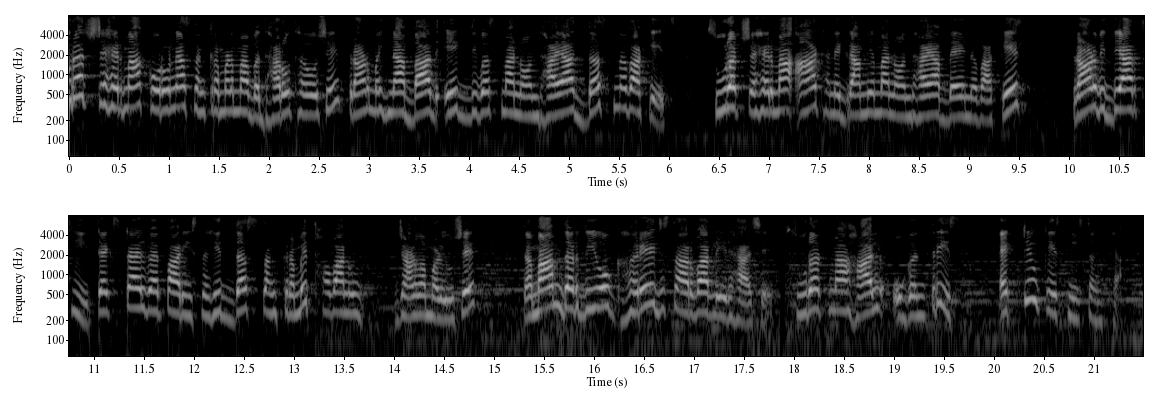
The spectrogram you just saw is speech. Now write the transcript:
સુરત શહેરમાં કોરોના સંક્રમણમાં વધારો થયો છે. ત્રણ મહિના બાદ એક દિવસમાં નોંધાયા દસ નવા કેસ. સુરત શહેરમાં આઠ અને ગ્રામ્યમાં નોંધાયા બે નવા કેસ. ત્રણ વિદ્યાર્થી ટેક્સટાઇલ વેપારી સહિત દસ સંક્રમિત હોવાનું જાણવા મળ્યું છે. તમામ દર્દીઓ ઘરે જ સારવાર લઈ રહ્યા છે. સુરતમાં હાલ ઓગણત્રીસ એક્ટિવ કેસની સંખ્યા.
